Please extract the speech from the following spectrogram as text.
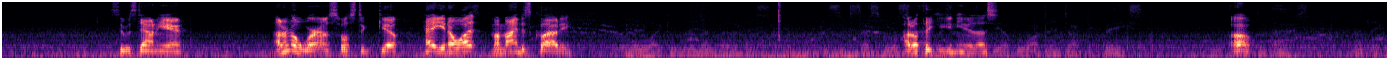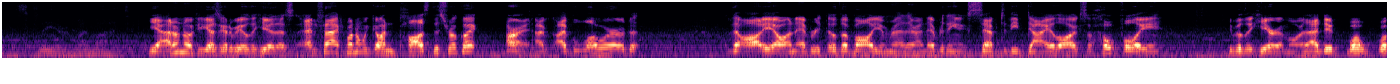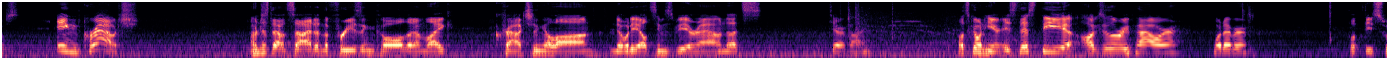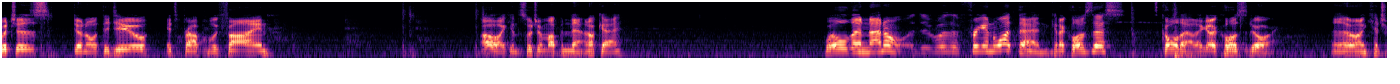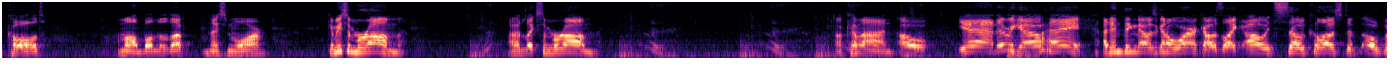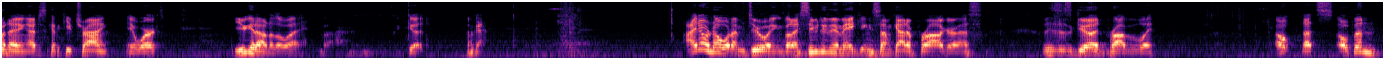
Let's see what's down here. I don't know where I'm supposed to go. Hey, you know what? My mind is cloudy. I don't think you can hear this. Oh. Yeah, I don't know if you guys are going to be able to hear this. In fact, why don't we go ahead and pause this real quick? All right, I've, I've lowered the audio on every, the volume rather, on everything except the dialogue, so hopefully you'll be able to hear it more. That dude, whoa, whoops, in crouch. I'm just outside in the freezing cold, and I'm like crouching along. Nobody else seems to be around. That's terrifying. Let's go in here. Is this the auxiliary power? Whatever. Flip these switches. Don't know what they do. It's probably fine. Oh, I can switch them up and down. Okay. Well, then I don't. Friggin' what then? Can I close this? It's cold out. I gotta close the door. I don't want to catch a cold. I'm all bundled up, nice and warm. Give me some rum. I would like some rum. Oh, come on. Oh, yeah, there we go. Hey, I didn't think that was gonna work. I was like, oh, it's so close to opening. I just gotta keep trying. It worked. You get out of the way. Good. Okay. I don't know what I'm doing, but I seem to be making some kind of progress. This is good, probably. Oh, that's open.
